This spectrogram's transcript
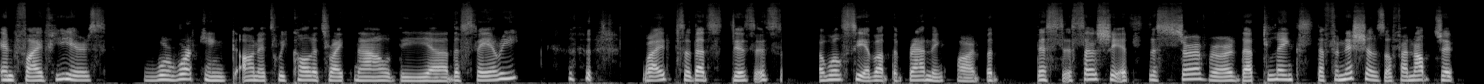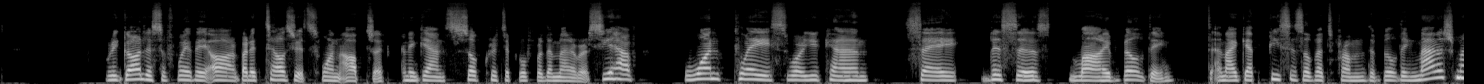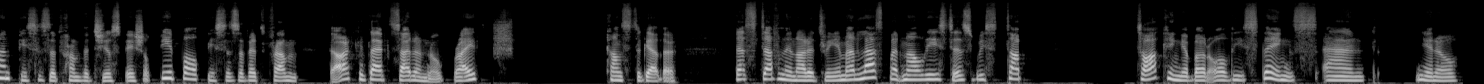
In five years, we're working on it. We call it right now the uh, the fairy, right? So that's this. It's we'll see about the branding part, but this essentially it's the server that links definitions of an object regardless of where they are, but it tells you it's one object. And again, so critical for the metaverse. You have one place where you can say, This is my building. And I get pieces of it from the building management, pieces of it from the geospatial people, pieces of it from the architects. I don't know, right? Comes together that's definitely not a dream. And last but not least is we stop talking about all these things and, you know,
